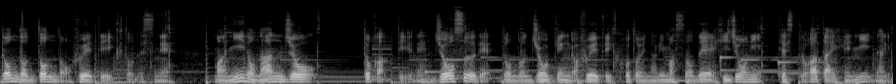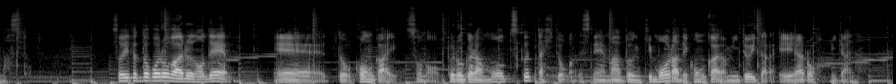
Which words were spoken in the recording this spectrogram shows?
どんどんどんどん増えていくとですね、まあ、2の何乗とかっていうね乗数でどんどん条件が増えていくことになりますので非常にテストが大変になりますと。そういったところがあるのでえー、っと今回そのプログラムを作った人がですねまあ分岐網羅で今回は見といたらええやろみたいな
